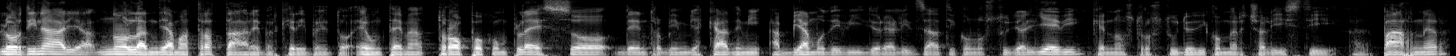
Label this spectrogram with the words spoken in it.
L'ordinaria non la andiamo a trattare perché, ripeto, è un tema troppo complesso. Dentro BNB Academy abbiamo dei video realizzati con lo studio allievi, che è il nostro studio di commercialisti eh, partner.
